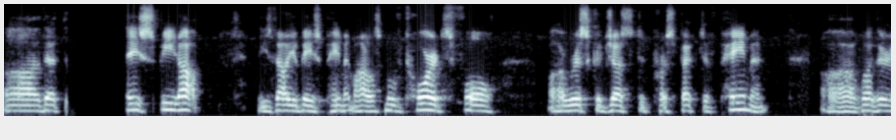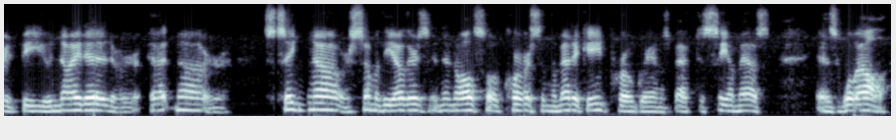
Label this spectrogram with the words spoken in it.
uh, that they speed up these value based payment models, move towards full uh, risk adjusted prospective payment, uh, whether it be United or Aetna or Cigna or some of the others. And then also, of course, in the Medicaid programs back to CMS as well.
